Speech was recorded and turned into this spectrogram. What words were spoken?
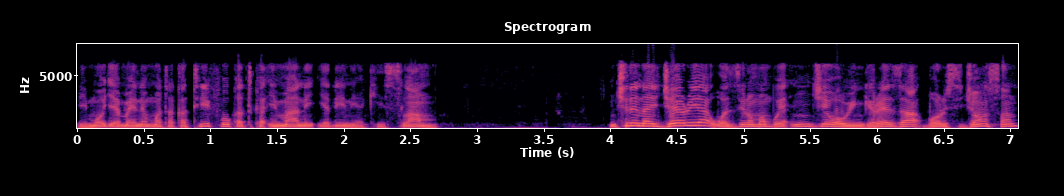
ni moja ya maeneo matakatifu katika imani ya dini ya Kiislamu. Nchini Nigeria, waziri wa mambo ya nje wa Uingereza Boris Johnson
